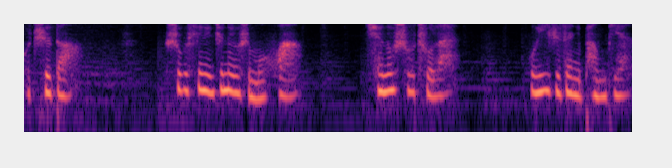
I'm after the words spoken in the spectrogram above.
我知道，如果心里真的有什么话，全都说出来。我一直在你旁边。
